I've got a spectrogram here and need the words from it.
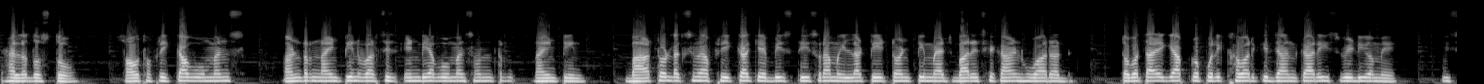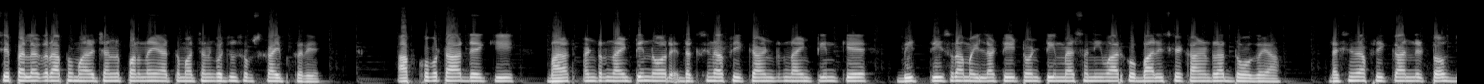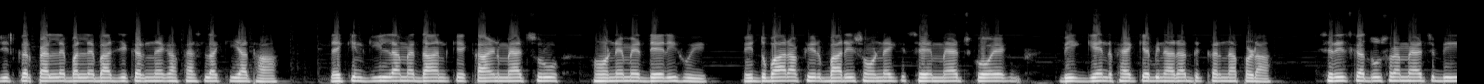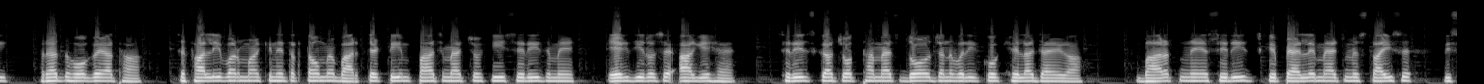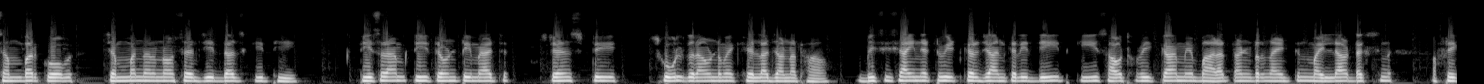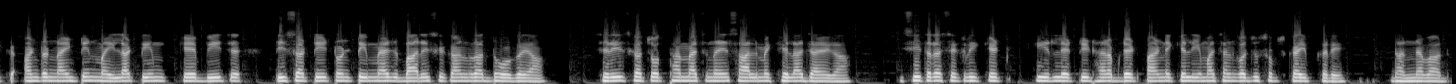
Hello दोस्तों, South Africa women's under 19 versus India women's under 19 Bharat और दक्षिण Africa के बीच तीसरा महिला टी ट्वेंटी मैच बारिश के कारण हुआ रद्द। तो बताएगी आपको पूरी खबर की जानकारी इस वीडियो में। इससे पहले अगर आप हमारे चैनल पर नए आए तो हमारे चैनल को जो सब्सक्राइब करें। आपको बता दें कि भारत अंडर 19 और दक्षिण अफ्रीका अंडर 19 के बीच तीसरा महिला टी मैच शनिवार को बारिश के कारण रद्द हो गया। दक्षिण अफ्रीका ने टॉस जीतकर पहले बल्लेबाजी करने का फैसला किया था, लेकिन गीला मैदान के कारण मैच शुरू होने में देरी हुई। वहीं दोबारा फिर बारिश होने से मैच को एक भी गेंद फेंक के बिना रद्द करना पड़ा। सीरीज़ का दूसरा मैच भी रद्द हो गया था। शेफाली वर्मा के नेतृत्व में भारतीय टीम पाँच मैचों की सीरीज़ में एक ज़ीरो से आगे है। सीरीज़ का चौथा मैच 2 जनवरी को खेला जाएगा। भारत ने सीरीज़ के पहले मैच में सताईस दिसंबर को चौवन रनों से जीत दर्ज की थी। तीसरा टी ट्वेंटी मैच स्टेंसटी स्कूल ग्राउंड में खेला जाना था। बीसीसीआई ने ट्वीट कर जानकारी दी कि साउथ अफ्रीका में भारत अंडर 19 महिला और दक्षिण अफ्रीका अंडर 19 महिला टीम के बीच तीसरा टी ट्वेंटी मैच बारिश के कारण रद्द हो गया। सीरीज़ का चौथा मैच नए साल में खेला जाएगा। इसी तरह से क्रिकेट की रिलेटेड हर अपडेट पाने के लिए हमारे चैनल को जो सब्सक्राइब करें। धन्यवाद।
